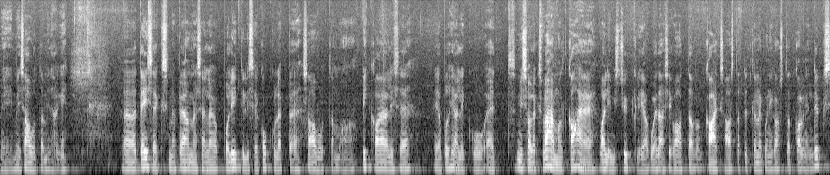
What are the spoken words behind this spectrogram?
me ei, me ei saavuta midagi. Äh, teiseks, me peame selle poliitilise kokkuleppe saavutama pikaajalise ja põhjaliku, et mis oleks vähemalt kahe valimistsükli jagu edasi vaatav, kaheksa aastat, ütleme kuni kaks tuhat kolmkümmend üks.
